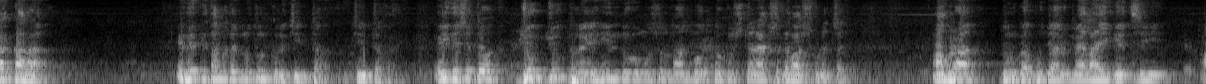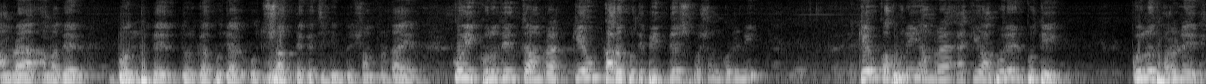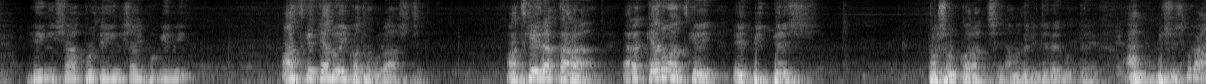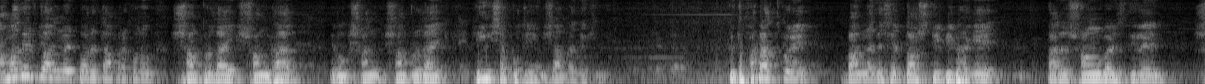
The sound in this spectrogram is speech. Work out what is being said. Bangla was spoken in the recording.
এরা কারা? এদেরকে তো আমাদের নতুন করে চিন্তা, চিনতে হয়। এই দেশে তো যুগ যুগ ধরে হিন্দু, মুসলমান, বৌদ্ধ, খ্রিস্টান একসাথে বাস করেছে। আমরা দুর্গাপূজার মেলায় গেছি, আমরা আমাদের বন্ধুদের দুর্গাপূজার উৎসব দেখেছি হিন্দু সম্প্রদায়ের কই, কোনোদিন তো আমরা কেউ কারও প্রতি বিদ্বেষ পোষণ করিনি? কেউ কখনোই আমরা একে অপরের প্রতি কোনো ধরনের হিংসা, প্রতিহিংসায় ভুগিনি? আজকে কেন এই কথাগুলো আসছে? আজকে এরা কারা? এরা কেন আজকে এই বিদ্বেষ পোষণ করাচ্ছে আমাদের নিজেদের মধ্যে? বিশেষ করে আমাদের জন্মের পরে তো আমরা কোনো সাম্প্রদায়িক সংঘাত এবং সাম্প্রদায়িক হিংসা, প্রতিহিংসা আমরা দেখিনি। কিন্তু হঠাৎ করে বাংলাদেশের দশটি বিভাগে তারা সমাবেশ দিলেন,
